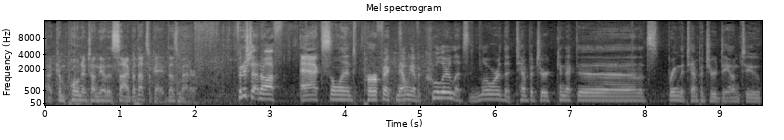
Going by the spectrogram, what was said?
uh, component on the other side, but that's okay. It doesn't matter. Finish that off. Excellent. Perfect. Now we have a cooler. Let's lower the temperature. Connect. Uh, let's bring the temperature down to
